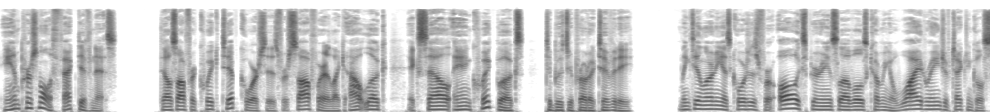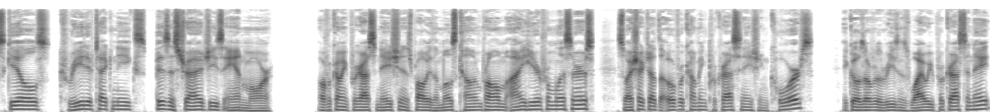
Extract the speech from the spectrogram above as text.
and personal effectiveness. They also offer quick tip courses for software like Outlook, Excel, and QuickBooks to boost your productivity. LinkedIn Learning has courses for all experience levels covering a wide range of technical skills, creative techniques, business strategies, and more. Overcoming procrastination is probably the most common problem I hear from listeners, so I checked out the Overcoming Procrastination course. It goes over the reasons why we procrastinate.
